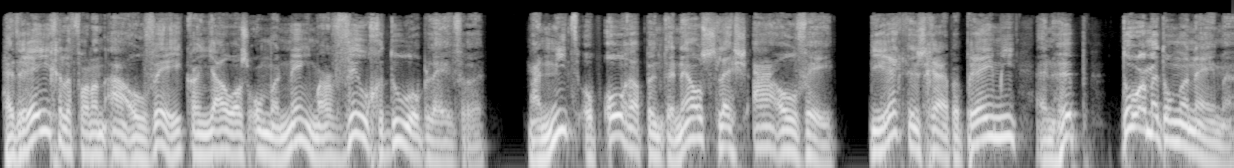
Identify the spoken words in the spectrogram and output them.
Het regelen van een AOV kan jou als ondernemer veel gedoe opleveren. Maar niet op ora.nl slash AOV. Direct een scherpe premie en hup, door met ondernemen.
